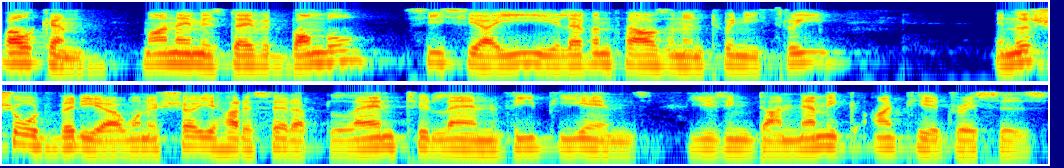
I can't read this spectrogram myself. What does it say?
Welcome. My name is David Bombal, CCIE 11023. In this short video I want to show you how to set up LAN-to-LAN VPNs using dynamic IP addresses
